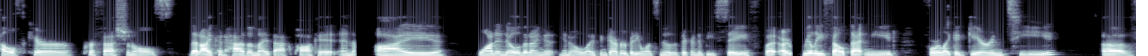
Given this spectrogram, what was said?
healthcare professionals that I could have in my back pocket. And I want to know that I'm, you know, I think everybody wants to know that they're going to be safe, but I really felt that need for like a guarantee of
